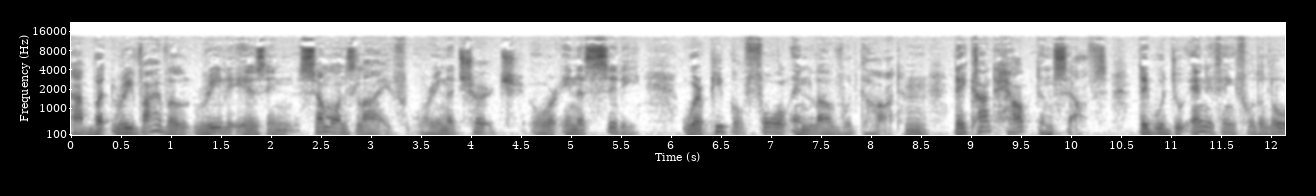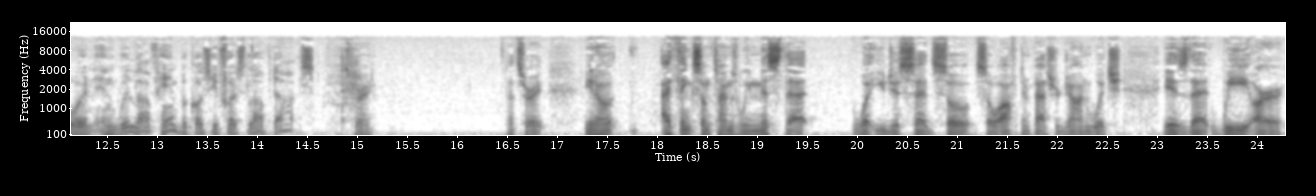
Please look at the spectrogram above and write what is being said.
Uh, but revival really is in someone's life or in a church or in a city where people fall in love with God. Mm. They can't help themselves. They would do anything for the Lord, and we love Him because He first loved us. That's right. That's right. You know, I think sometimes we miss that what you just said so so often, Pastor John, which is that we are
